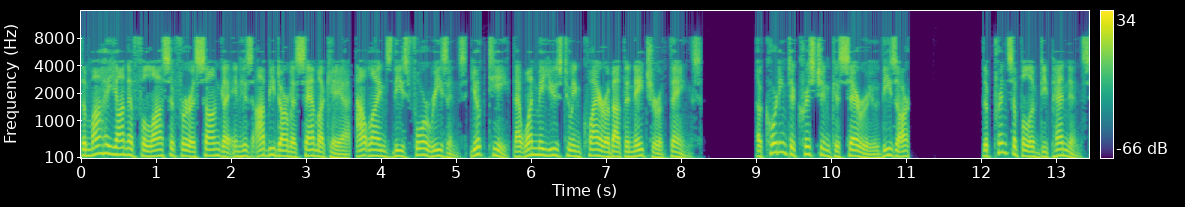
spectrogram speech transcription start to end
The Mahayana philosopher Asanga in his Abhidharma Samuccaya, outlines these four reasons that one may use to inquire about the nature of things. According to Christian Coseru these are the principle of dependence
